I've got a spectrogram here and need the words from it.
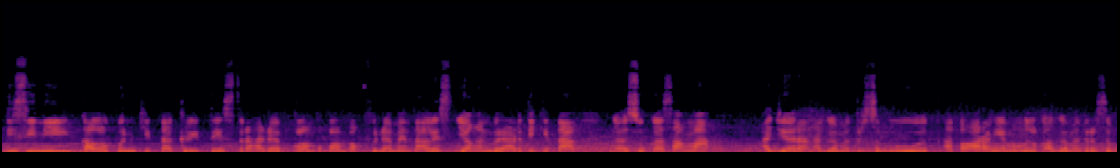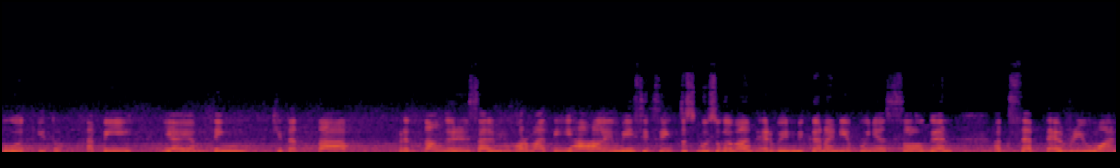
di sini kalaupun kita kritis terhadap kelompok-kelompok fundamentalis jangan berarti kita nggak suka sama ajaran agama tersebut atau orang yang memeluk agama tersebut gitu. Tapi ya yang penting kita tetap bertetangga dan saling menghormati. Hal-hal yang basic sih. Terus gue suka banget Airbnb karena dia punya slogan accept everyone.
